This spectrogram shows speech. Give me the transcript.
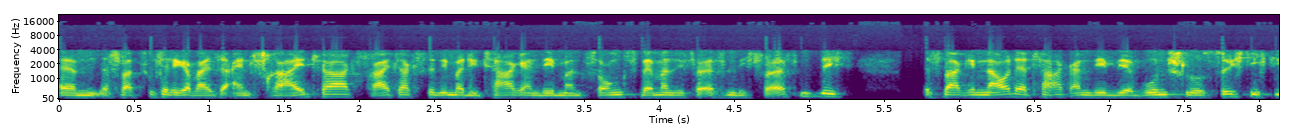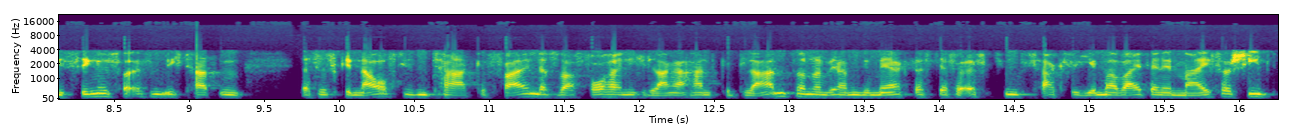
ähm, das war zufälligerweise ein Freitag. Freitags sind immer die Tage, an denen man Songs, wenn man sie veröffentlicht, veröffentlicht. Es war genau der Tag, an dem wir wunschlos süchtig die Single veröffentlicht hatten. Das ist genau auf diesen Tag gefallen. Das war vorher nicht langer Hand geplant, sondern wir haben gemerkt, dass der Veröffentlichungstag sich immer weiter in den Mai verschiebt.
